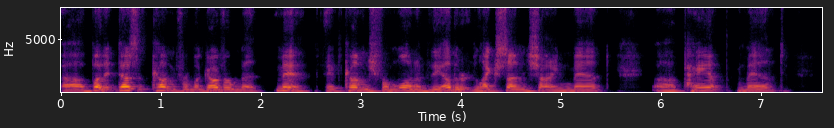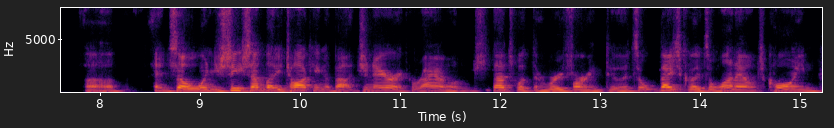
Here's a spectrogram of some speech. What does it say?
uh, but it doesn't come from a government mint. It comes from one of the other, like Sunshine Mint, uh, Pamp Mint. Uh, and so when you see somebody talking about generic rounds, that's what they're referring to. It's a, basically it's a one ounce coin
